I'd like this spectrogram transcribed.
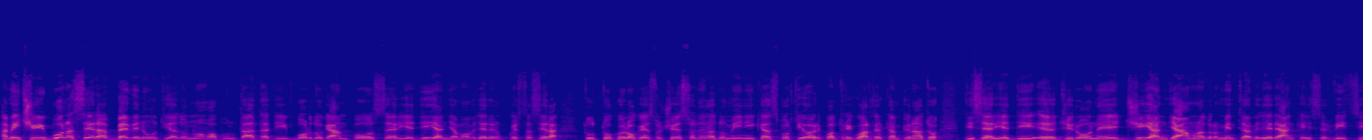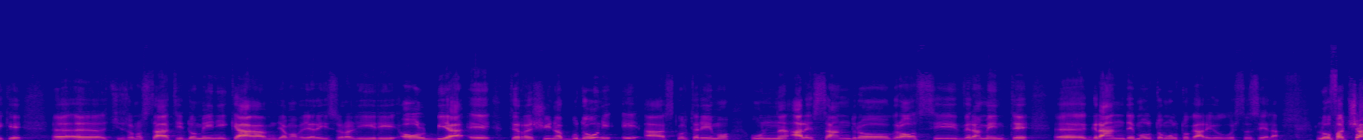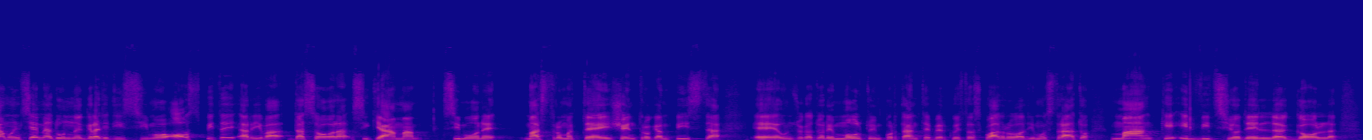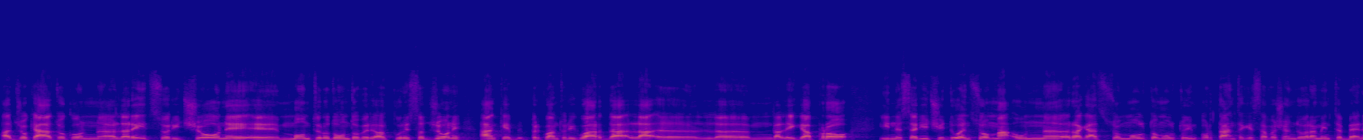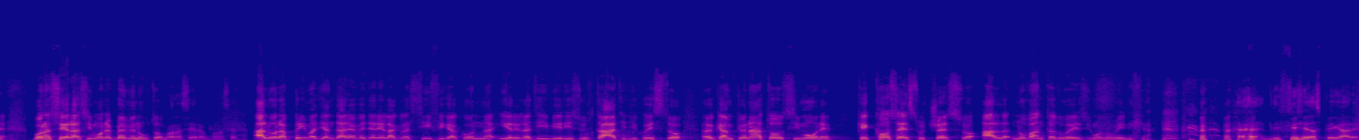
Amici, buonasera, benvenuti ad una nuova puntata di Bordo Campo Serie D. Andiamo a vedere questa sera tutto quello che è successo nella domenica sportiva per quanto riguarda il campionato di Serie D eh, Girone G. Andiamo naturalmente a vedere anche i servizi che eh, eh, ci sono stati domenica. Andiamo a vedere Isola Liri, Olbia e Terracina Budoni e ascolteremo un Alessandro Grossi veramente eh, grande, molto molto carico questa sera. Lo facciamo insieme ad un graditissimo ospite, arriva arriva da sola, si chiama Simone Mastro Mattei, centrocampista, è un giocatore molto importante per questa squadra, lo ha dimostrato, ma anche il vizio del gol. Ha giocato con l'Arezzo, Riccione, eh, Monterotondo per alcune stagioni, anche per quanto riguarda la, eh, la, la Lega Pro in Serie C2, insomma un ragazzo molto molto importante che sta facendo veramente bene. Buonasera Simone, benvenuto. Buonasera, buonasera. Allora, prima di andare a vedere la classifica con i relativi risultati di questo eh, campionato, Simone, che cosa è successo al 92esimo domenica? eh, difficile da spiegare.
